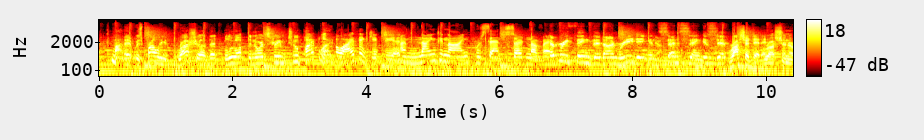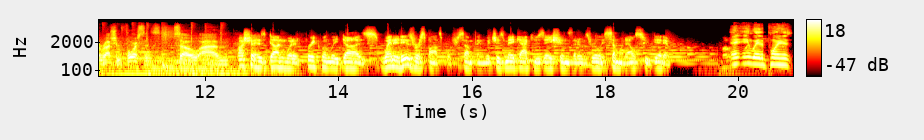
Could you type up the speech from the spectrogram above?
but come on. It was probably Russia that blew up the Nord Stream 2 pipeline. Oh, I think it did. I'm 99% certain of it. Everything that I'm reading and sensing is that Russia did it. Russian or Russian forces. So um, Russia has done what it frequently does when it is responsible for something, which is make accusations that it was really someone else who did it. And anyway, the point is,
